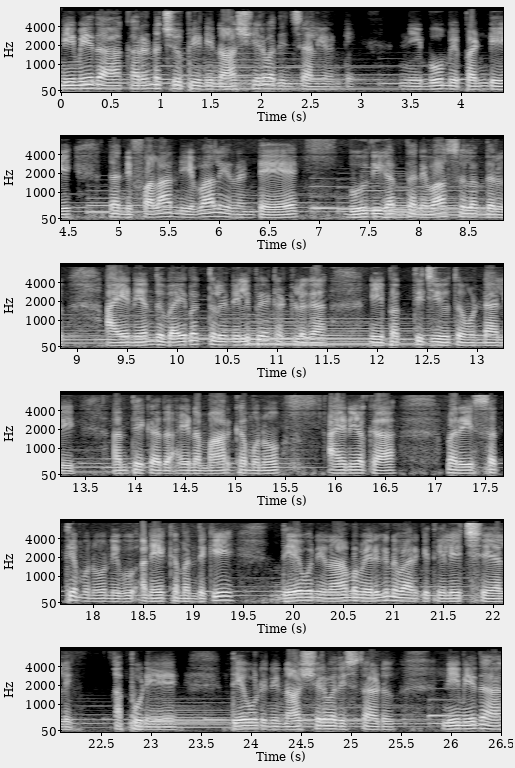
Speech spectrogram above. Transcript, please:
నీ మీద కరుణ చూపి నిన్ను ఆశీర్వదించాలి అంటే నీ భూమి పండి దాన్ని ఫలాన్ని ఇవ్వాలి అని అంటే భూదిగంత నివాసులందరూ ఆయన ఎందు భయభక్తులు నిలిపేటట్లుగా నీ భక్తి జీవితం ఉండాలి. అంతేకాదు ఆయన మార్గమును ఆయన యొక్క మరి సత్యమును నీవు అనేక మందికి దేవుని నామం ఎరిగిన వారికి తెలియచేయాలి. అప్పుడే దేవుడు నిన్ను ఆశీర్వదిస్తాడు. నీ మీద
